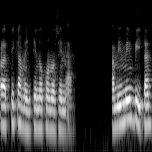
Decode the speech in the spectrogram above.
prácticamente no conoce nada. A mí me invitan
